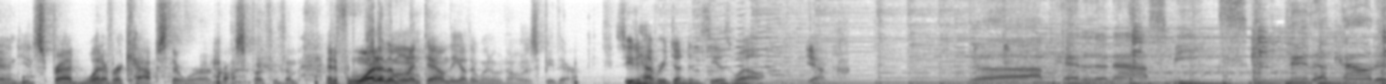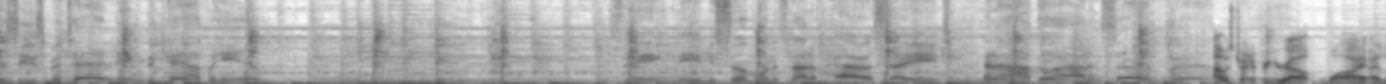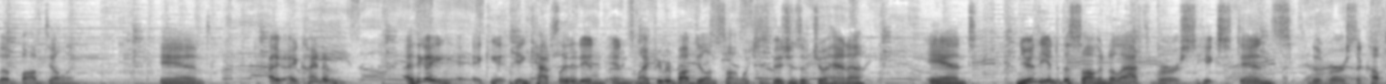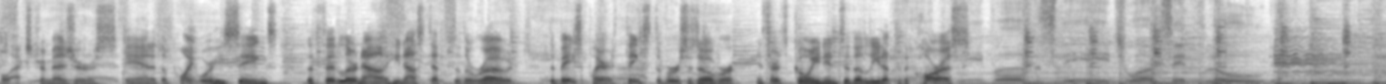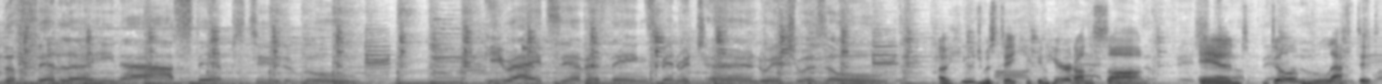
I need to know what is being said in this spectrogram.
and you'd spread whatever caps there were across both of them. And if one of them went down, the other one would always be there. So you'd have redundancy as well. Yeah. The peddler now speaks to the countess who's pretending to care for him. Me someone that's not a parasite, and I'll go out and say. I was trying to figure out why I love Bob Dylan, and I, I kind of, I think I, can be encapsulated in, in my favorite Bob Dylan song, which is "Visions of Johanna," and near the end of the song, in the last verse, he extends the verse a couple extra measures, and at the point where he sings, "The fiddler now he now steps to the road," the bass player thinks the verse is over and starts going into the lead up to the chorus, Shape of the stage once it flowed. The fiddler he now steps to the road. He writes everything's been returned which was old. a huge mistake. You can hear it on the song, and Dylan left it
